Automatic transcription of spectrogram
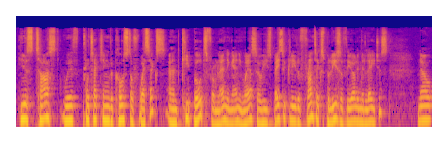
He is tasked with protecting the coast of Wessex and keep boats from landing anywhere, so he's basically the Frontex police of the early Middle Ages. Now,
